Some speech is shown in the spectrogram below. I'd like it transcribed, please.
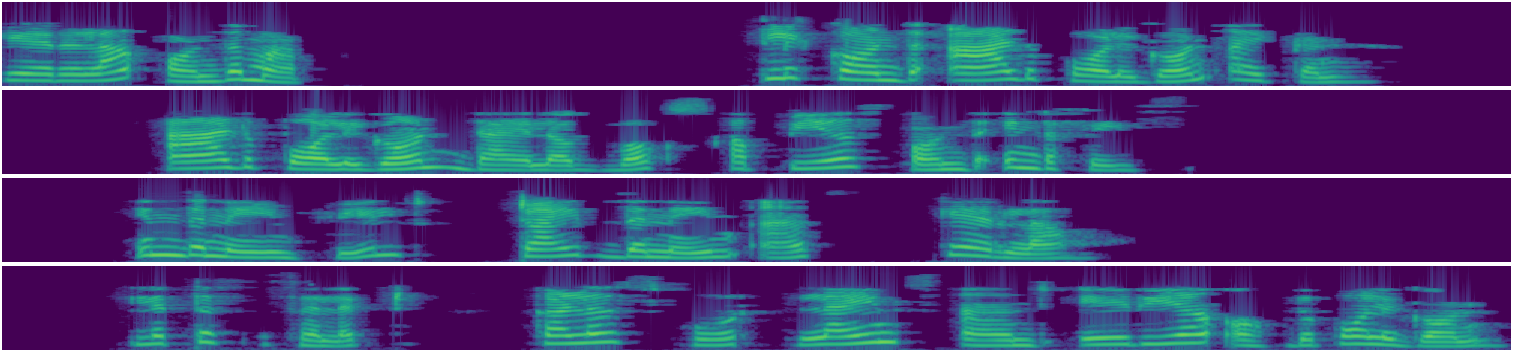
Kerala on the map. Click on the Add Polygon icon. Add Polygon dialog box appears on the interface. In the name field, type the name as Kerala. Let us select colors for lines and area of the polygon.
